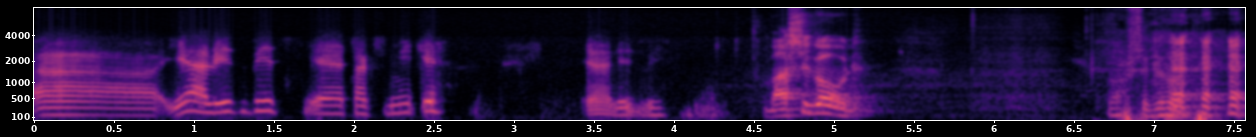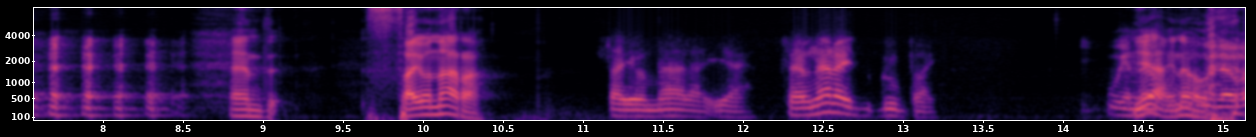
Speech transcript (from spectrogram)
Uh, yeah, a little bit. Yeah, tack så mycket. Yeah, a little bit. Varsågod. Varsågod. and sayonara. Sayonara, yeah. Sayonara is goodbye. We Yeah, I know. we know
